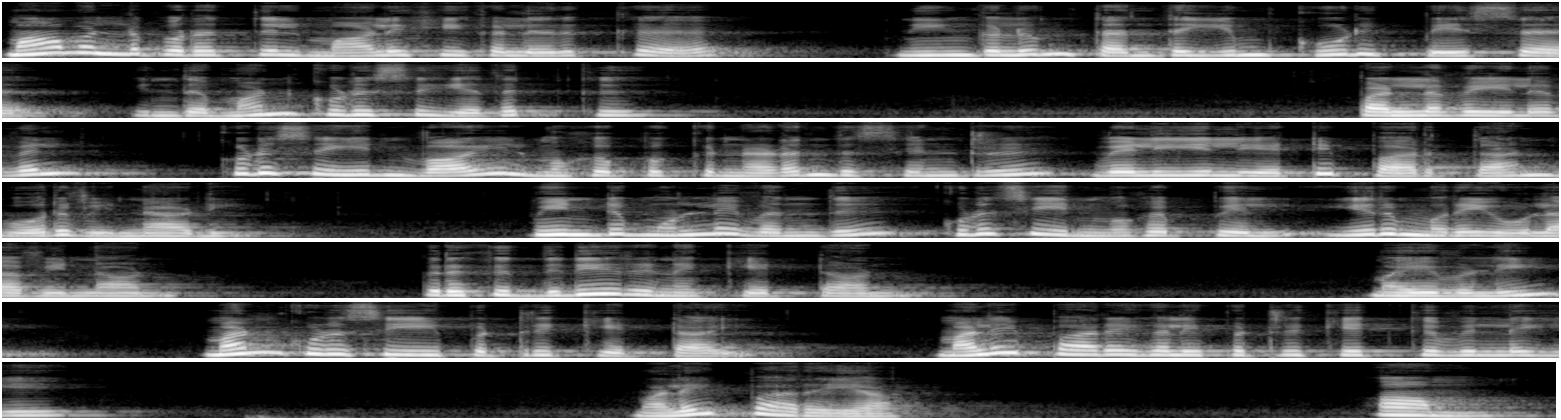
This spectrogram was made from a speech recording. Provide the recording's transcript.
மாமல்லபுரத்தில் மாளிகைகள் இருக்க நீங்களும் தந்தையும் கூடி பேச இந்த மண் குடிசை எதற்கு? பல்லவ இளவல் குடிசையின் வாயில் முகப்புக்கு நடந்து சென்று வெளியில் எட்டி பார்த்தான் ஒரு வினாடி. மீண்டும் உள்ளே வந்து குடிசையின் முகப்பில் இருமுறை உலாவினான். பிறகு திடீரென கேட்டான் மைவழி மண் குடிசையை பற்றி கேட்டாய் மலைப்பாறைகளை பற்றி கேட்கவில்லையே? மலைப்பாறையா? ஆம்.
